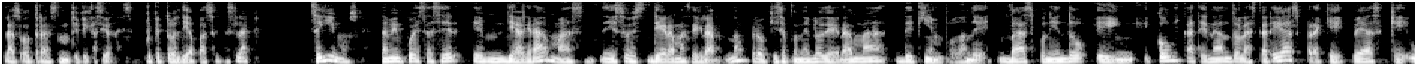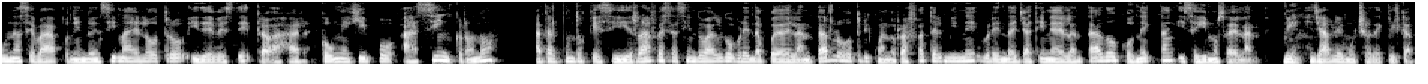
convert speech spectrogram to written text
las otras notificaciones porque todo el día paso en Slack. Seguimos. También puedes hacer em, diagramas, eso es diagramas de gram, ¿no? Pero quise ponerlo diagrama de tiempo, donde vas poniendo, en, concatenando las tareas para que veas que una se va poniendo encima del otro y debes de trabajar con un equipo asíncrono a tal punto que si Rafa está haciendo algo, Brenda puede adelantar lo otro y cuando Rafa termine, Brenda ya tiene adelantado, conectan y seguimos adelante. Bien, ya hablé mucho de ClickUp.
